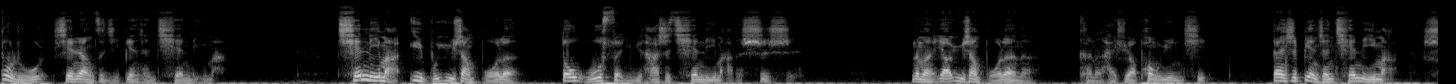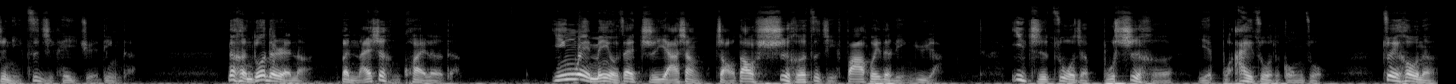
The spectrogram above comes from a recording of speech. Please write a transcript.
不如先让自己变成千里马。千里马遇不遇上伯乐，都无损于他是千里马的事实。那么要遇上伯乐呢，可能还需要碰运气。但是变成千里马是你自己可以决定的。那很多的人呢？本来是很快乐的，因为没有在职涯上找到适合自己发挥的领域啊，一直做着不适合也不爱做的工作，最后呢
